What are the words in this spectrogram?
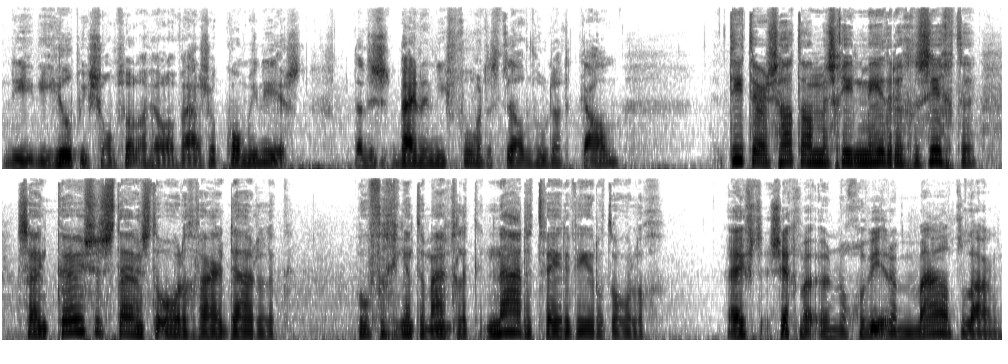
die, die hielp hij soms nog wel, of waren ook communist. Dat is bijna niet voor te stellen hoe dat kan. Dieters had dan misschien meerdere gezichten. Zijn keuzes tijdens de oorlog waren duidelijk. Hoe verging het hem eigenlijk na de Tweede Wereldoorlog? Hij heeft zeg maar een, nog weer een maand lang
